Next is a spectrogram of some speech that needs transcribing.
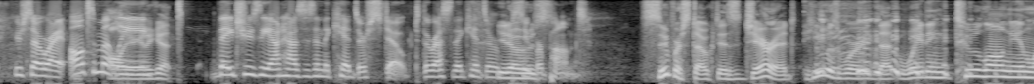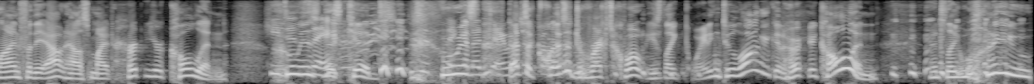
you're so right all ultimately you're gonna get. they choose the outhouses and the kids are stoked. The rest of the kids are You know super who's- pumped. Super stoked is Jared. He was worried that waiting too long in line for the outhouse might hurt your colon. He Who did is say- this kid? Who gonna damage that's a your that's a direct quote. He's like waiting too long, it could hurt your colon. It's like what are you?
